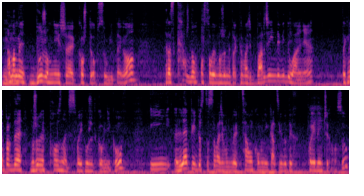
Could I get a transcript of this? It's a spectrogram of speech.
a Mhm. mamy dużo mniejsze koszty obsługi tego teraz każdą osobę możemy traktować bardziej indywidualnie. Tak naprawdę możemy poznać swoich użytkowników i lepiej dostosować w ogóle całą komunikację do tych pojedynczych osób.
